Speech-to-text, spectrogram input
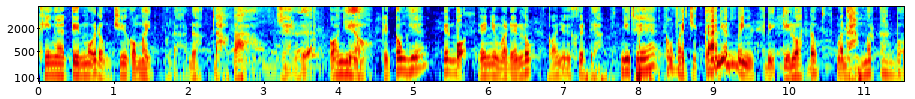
khi nghe tin mỗi đồng chí của mình đã được đào tạo, rèn luyện, có nhiều cái công hiến, tiến bộ. Thế nhưng mà đến lúc có những khuyết điểm như thế không phải chỉ cá nhân mình bị kỷ luật đâu mà đảng mất cán bộ.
